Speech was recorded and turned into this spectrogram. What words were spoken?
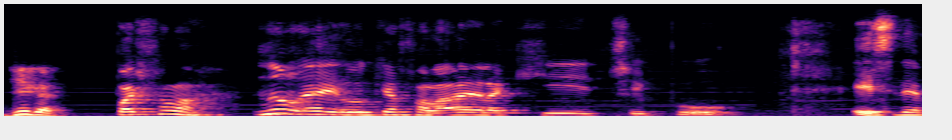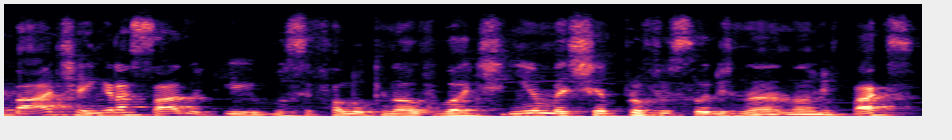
Diga. Pode falar. Não, é, eu queria falar era que, tipo, esse debate é engraçado, que você falou que na UFBA tinha, mas tinha professores na, na Unifax.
